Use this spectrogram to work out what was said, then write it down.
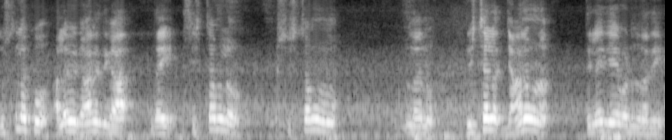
దుష్టులకు అలవి కానిదిగా దై సిస్టము లను నిశ్చల జ్ఞానమున తెలియజేయబడుతున్నది.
